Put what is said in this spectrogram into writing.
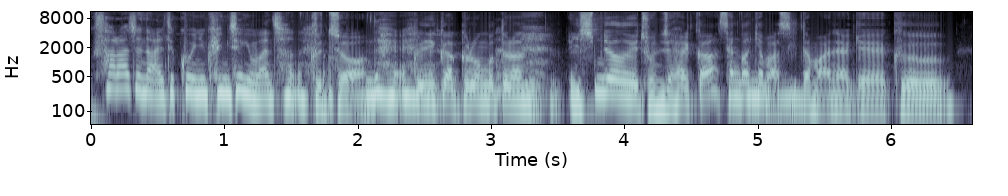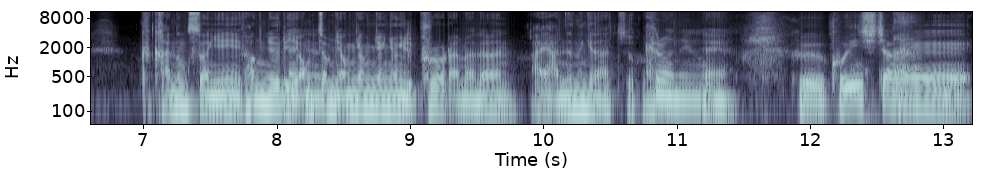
사라지는 알트코인이 굉장히 많잖아요. 그렇죠. 네. 그러니까 그런 것들은 이 10년 후에 존재할까 생각해 봤을 때 만약에 그, 그 가능성이 확률이 네. 0.00001%라면은 아예 안 넣는 게 낫죠. 그러면. 그러네요. 예. 그 코인 시장에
